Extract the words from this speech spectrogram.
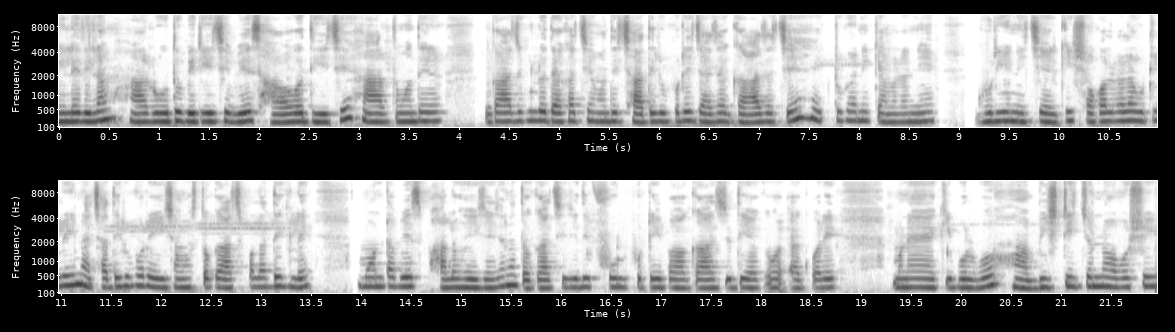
মিলে দিলাম আর রোদও বেরিয়েছে বেশ, হাওয়াও দিয়েছে। আর তোমাদের গাছগুলো দেখাচ্ছি আমাদের ছাদের উপরে, যা যা গাছ আছে, একটুখানি ক্যামেরা নিয়ে ঘুরিয়ে নিচ্ছি আর কি। সকালবেলা উঠলেই না, ছাদের উপরে এই সমস্ত গাছপালা দেখলে মনটা বেশ ভালো হয়ে যায়, জানো তো? গাছে যদি ফুল ফোটে বা গাছ যদি একবারে মানে কি বলব হ্যাঁ বৃষ্টির জন্য অবশ্যই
